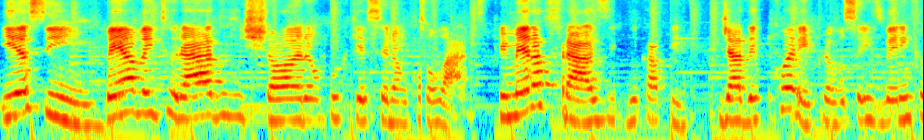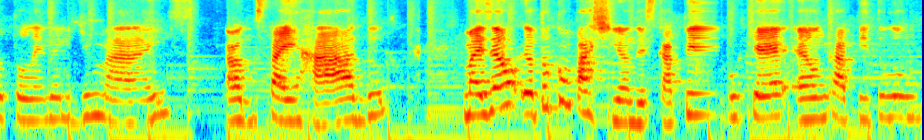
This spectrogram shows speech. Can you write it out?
E assim, bem-aventurados e choram porque serão consolados. Primeira frase do capítulo. Já decorei para vocês verem que eu tô lendo ele demais. Algo está errado. Mas eu, eu tô compartilhando esse capítulo porque é um capítulo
